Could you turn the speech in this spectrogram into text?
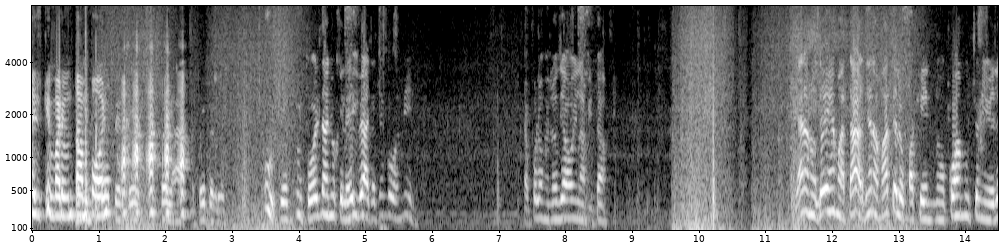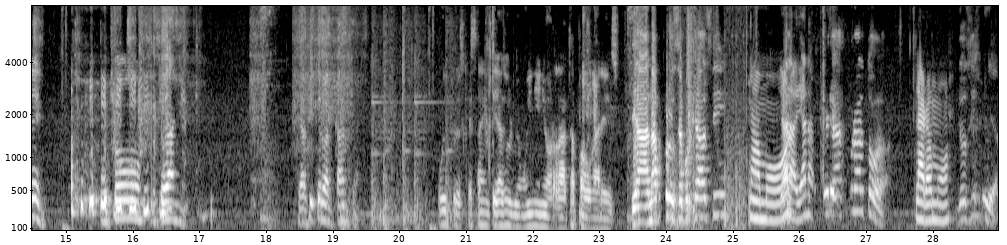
es que para un tampón. Uy, todo el daño que le di, vea, ya tengo 2000. Ya por lo menos ya voy en la mitad. Diana, no se deje matar, Diana, mátelo para que no coja mucho nivel él. Mucho, mucho daño. Ya sí que lo alcanza. Uy, pero es que esta gente ya se volvió muy niño rata para jugar eso. Diana, pero usted por qué así? Amor. Diana, Diana, ¿Te vas a curar toda? Claro, amor. Yo sí subía.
